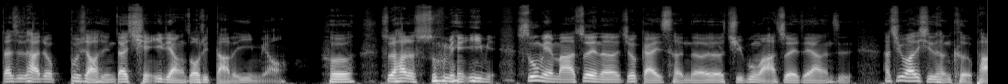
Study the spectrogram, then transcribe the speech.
但是他就不小心在前一两周去打了疫苗。呵，所以他的舒眠一眠、舒眠麻醉呢，就改成了局部麻醉这样子。那局部麻醉其实很可怕，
